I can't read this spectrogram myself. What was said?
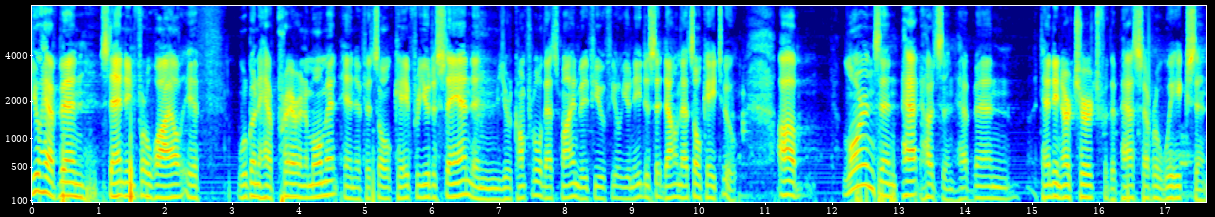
You have been standing for a while. If we're going to have prayer in a moment, and if it's okay for you to stand and you're comfortable, that's fine. But if you feel you need to sit down, that's okay too. Uh, Lawrence and Pat Hudson have been attending our church for the past several weeks, and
